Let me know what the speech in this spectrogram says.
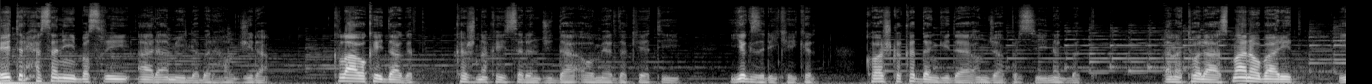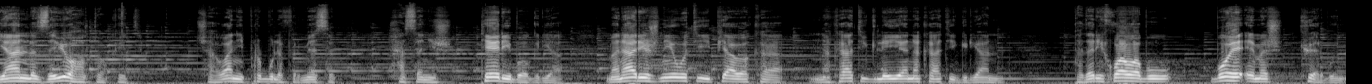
ئێتر حەسەنی بەسری ئارامی لەبەر هەڵگیرە کڵاوەکەی داگرت کە ژنەکەی سەرنجیدا ئەو مێردەکێتی یەک زریکەی کرد کۆشکەکە دەنگی دای ئەمجا پرسی نەگبەت ئەمە تۆ لە ئاسمانەوە باریت یان لە زەویەوە هەڵتۆقیت چاوانی پڕ بوو لە فرمێسک حەسەنیش تێری بۆ گریا مەناریش نیوتی پیاوەکە نەکاتی گلەیە نەکاتی گریان قەدەری خواوە بوو بۆیە ئێمەش کوێر بووین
